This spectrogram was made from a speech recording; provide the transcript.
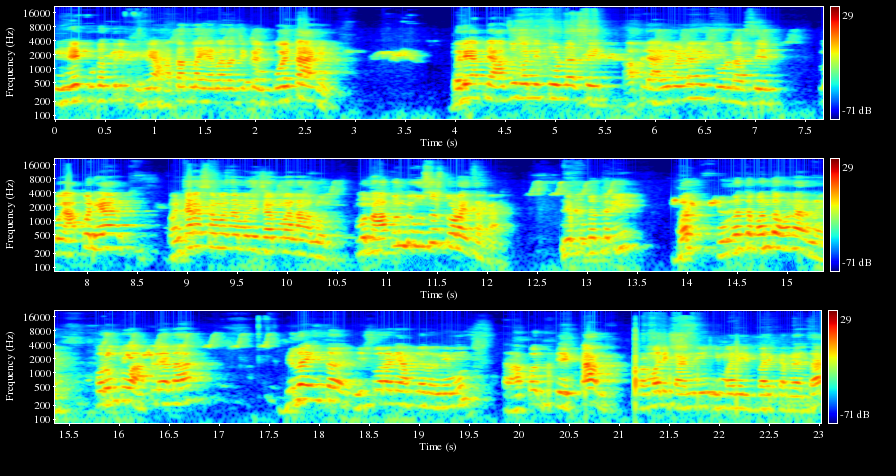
की हे कुठंतरी हे हातातला येणारा जे काही कोयता आहे भले आपल्या आजोबांनी तोडलं असेल आपल्या आई वडिलांनी तोडलं असेल मग आपण ह्या बंजारा समाजामध्ये जन्माला आलो म्हणून आपण बी ऊसच तोडायचा का? जे कुठंतरी बंद पूर्ण तर बंद होणार नाही परंतु आपल्याला दिलं इथं ईश्वराने आपल्याला नेमून तर आपण ते काम प्रामाणिक आणि इमाने इतबारी करण्याचा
